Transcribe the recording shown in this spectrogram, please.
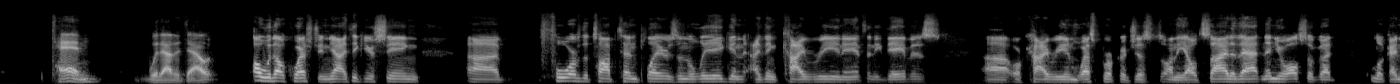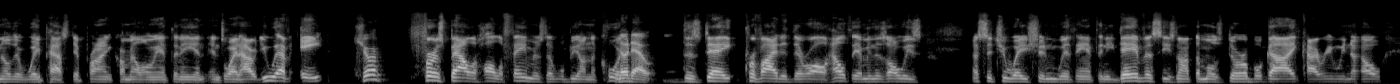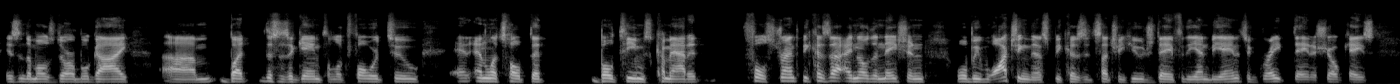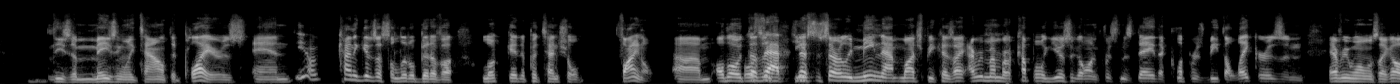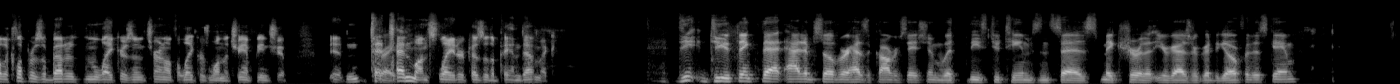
10 without a doubt. Oh, without question. Yeah, I think you're seeing uh, four of the top 10 players in the league. And I think Kyrie and Anthony Davis uh, or Kyrie and Westbrook are just on the outside of that. And then you also got, look, I know they're way past their prime, Carmelo Anthony and, and Dwight Howard. You have eight. Sure. First ballot Hall of Famers that will be on the court. No doubt. This day, provided they're all healthy. I mean, there's always – a situation with Anthony Davis. He's not the most durable guy. Kyrie, we know, isn't the most durable guy. Um, but this is a game to look forward to. and, and let's hope that both teams come at it full strength because I know the nation will be watching this because it's such a huge day for the NBA and it's a great day to showcase these amazingly talented players and you know kind of gives us a little bit of a look at a potential final um, although it well, doesn't Zap, necessarily mean that much because I, I, remember a couple of years ago on Christmas Day, the Clippers beat the Lakers, and everyone was like, "Oh, the Clippers are better than the Lakers," and it turned out the Lakers won the championship t- right. ten months later because of the pandemic. Do, do you think that Adam Silver has a conversation with these two teams and says, make sure that your guys are good to go for this game?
